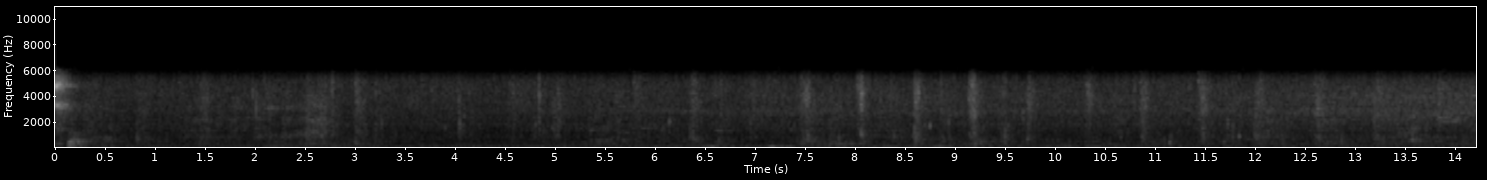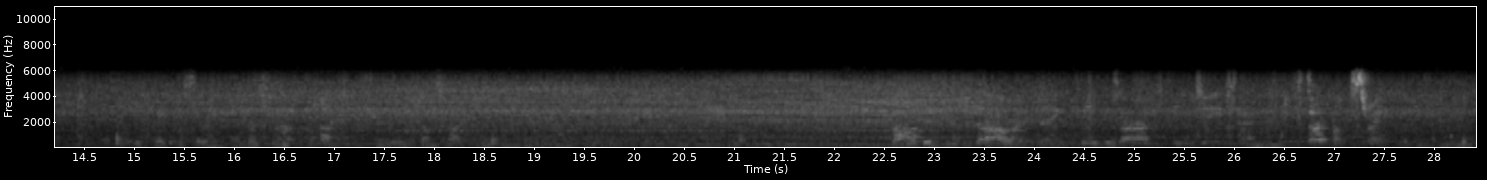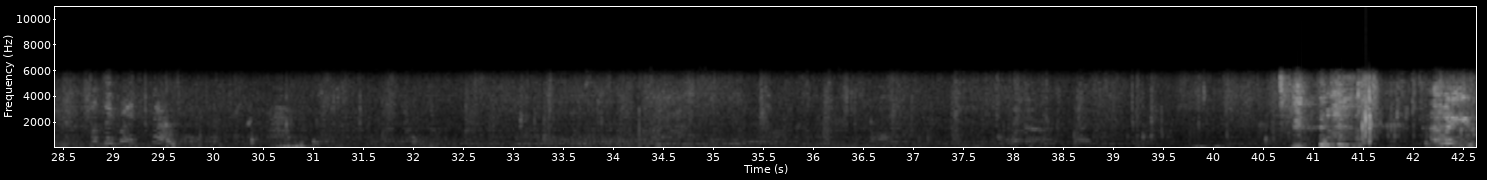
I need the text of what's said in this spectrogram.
This is some good stuff. Oh, this is the our thing. See, these are our DJs and Starbucks, right? I'll take right there. What do you think?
